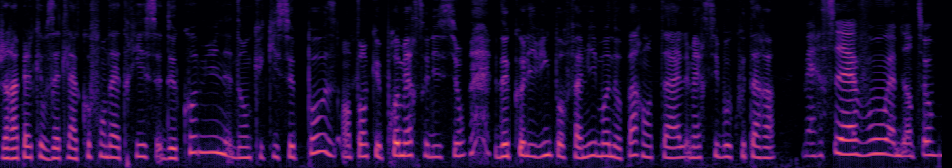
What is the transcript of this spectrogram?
Je rappelle que vous êtes la cofondatrice de Commune, donc qui se pose en tant que première solution de co-living pour familles monoparentales. Merci beaucoup Tara. Merci à vous, à bientôt.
